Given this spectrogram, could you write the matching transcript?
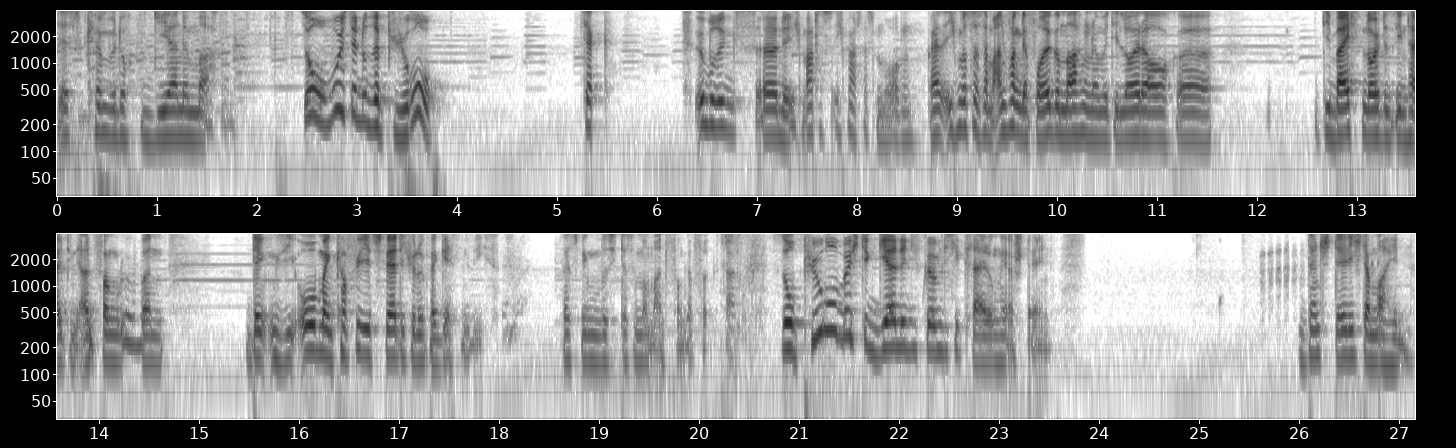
Das können wir doch gerne machen. So, wo ist denn unser Pyro? Zack. Übrigens, äh, nee, ich mach das, ich mach das morgen. Ich muss das am Anfang der Folge machen, damit die Leute auch, äh, die meisten Leute sehen halt den Anfang irgendwann denken sie, oh, mein Kaffee ist fertig oder vergessen sie es. Deswegen muss ich das immer am Anfang der Folge sagen. So, Pyro möchte gerne die förmliche Kleidung herstellen. Und dann stelle ich da mal hin.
